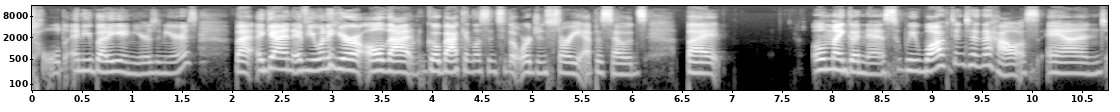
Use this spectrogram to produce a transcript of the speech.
told anybody in years and years. But again, if you want to hear all that, go back and listen to the origin story episodes. But Oh my goodness. We walked into the house and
